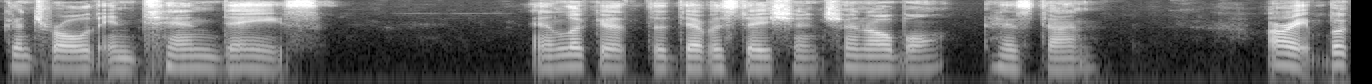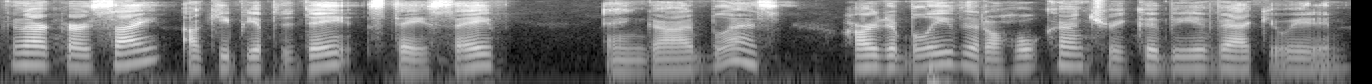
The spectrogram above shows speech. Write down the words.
controlled in 10 days. And look at the devastation Chernobyl has done. Alright, bookmark our site. I'll keep you up to date. Stay safe. And God bless. Hard to believe that a whole country could be evacuated.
